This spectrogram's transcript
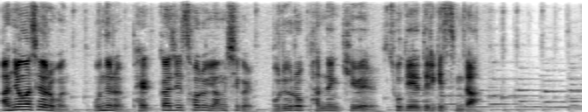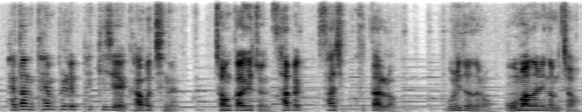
안녕하세요 여러분. 오늘은 100가지 서류 양식을 무료로 받는 기회를 소개해 드리겠습니다. 해당 템플릿 패키지의 값어치는 정가 기준 449달러 우리 돈으로 5만원이 넘죠.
